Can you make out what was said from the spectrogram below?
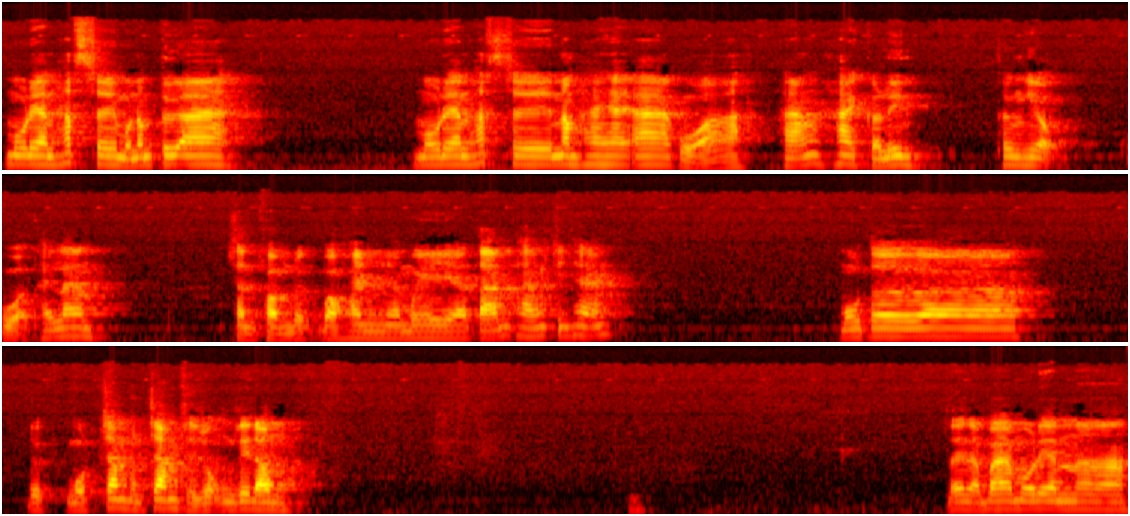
Model HC154A Model HC522A của hãng Hyclean Thương hiệu của Thái Lan. Sản phẩm được bảo hành 18 tháng chính hãng. Motor à, được 100% sử dụng dây đồng. Đây là ba model à,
